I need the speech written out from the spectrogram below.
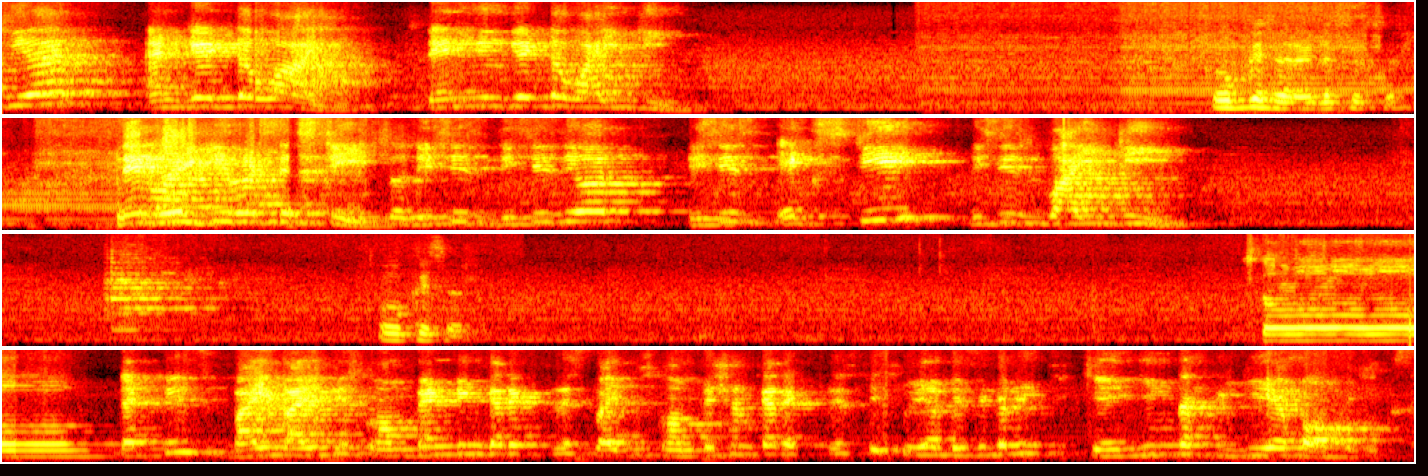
here and get the y. Then you will get the yt. Okay, sir. Understood, sir. Then yt versus t. So this is this is your this is xt. This is yt. Okay, sir. So means by by this companding characteristics, by this compression characteristics, we are basically changing the PDF of x.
